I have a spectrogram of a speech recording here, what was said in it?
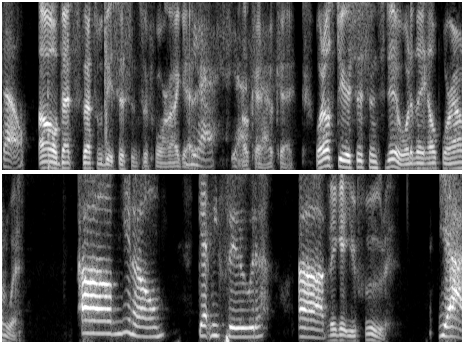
so Oh, that's that's what the assistants are for. I get it. yes, yes. Okay, yes. okay. What else do your assistants do? What do they help around with? Um, you know, get me food. Uh, They get you food. yeah,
